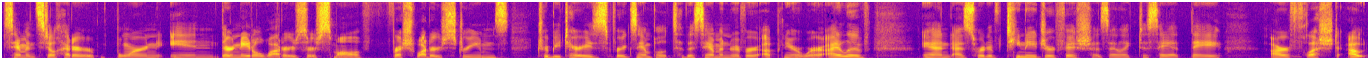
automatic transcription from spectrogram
Salmon steelhead are born in their natal waters or small freshwater streams, tributaries, for example, to the Salmon River up near where I live. And as sort of teenager fish, as I like to say it, they are flushed out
